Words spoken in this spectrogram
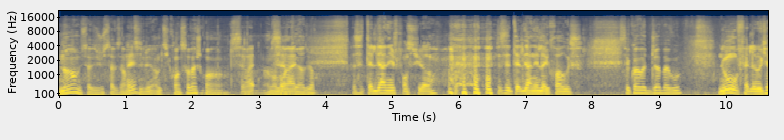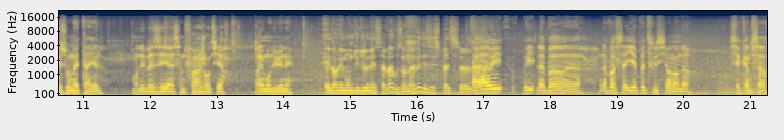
Non, non, mais ça faisait juste, ça faisait un, Oui. petit, un petit coin sauvage quoi. C'est vrai. Un, endroit vrai. de verdure. C'était le dernier, je pense, celui-là. c'était le dernier de la Croix-Rousse. C'est quoi votre job à vous? Nous, on fait de la location de matériel. On est basé à Sainte-Foy-Argentière, dans les monts du Lyonnais. Et dans les monts du Lyonnais, ça va? Vous en avez des espaces euh, Ah oui, oui, là-bas, euh, là-bas, ça y a pas de souci, on en a. C'est comme ça.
